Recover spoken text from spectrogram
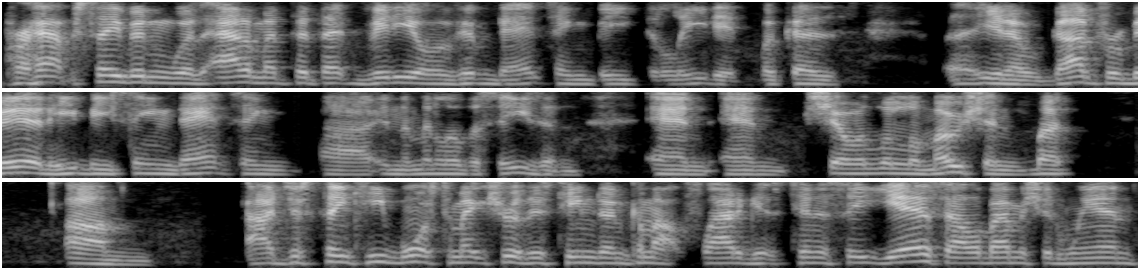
perhaps Saban was adamant that that video of him dancing be deleted because uh, you know, God forbid he be seen dancing uh, in the middle of the season and and show a little emotion. But um, I just think he wants to make sure this team doesn't come out flat against Tennessee. Yes, Alabama should win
